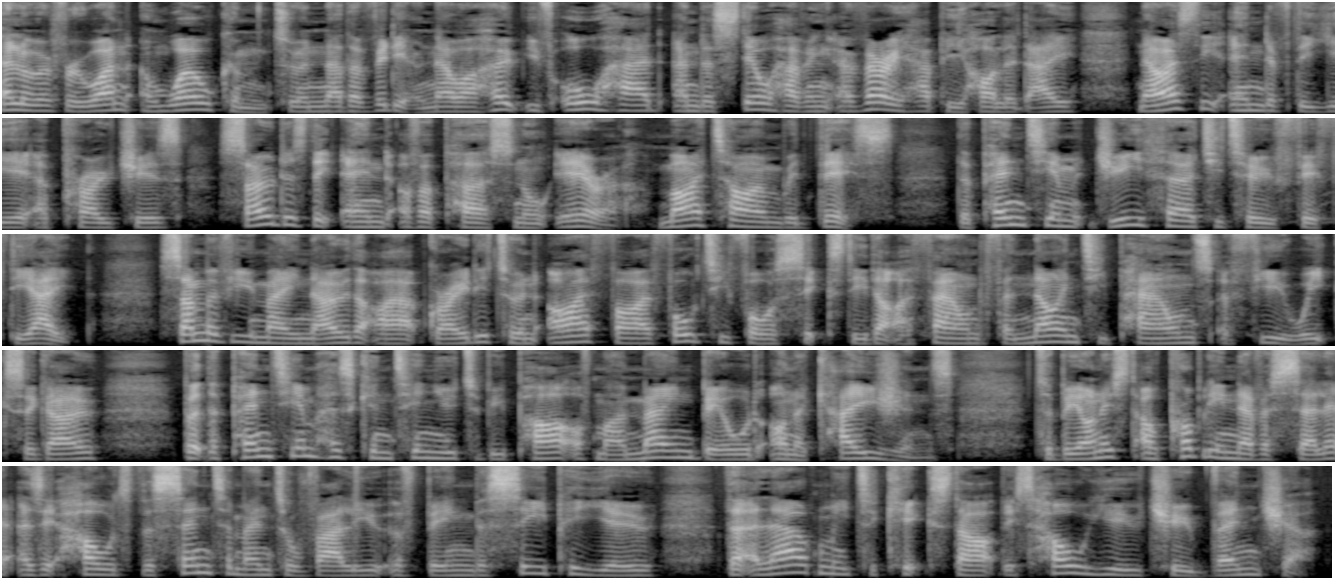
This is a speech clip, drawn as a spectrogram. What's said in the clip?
Hello everyone and welcome to another video. Now I hope you've all had and are still having a very happy holiday. Now as the end of the year approaches, so does the end of a personal era. My time with this, the Pentium G3258. Some of you may know that I upgraded to an i5 4460 that I found for £90 a few weeks ago, but the Pentium has continued to be part of my main build on occasions. To be honest, I'll probably never sell it as it holds the sentimental value of being the CPU that allowed me to kickstart this whole YouTube venture.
